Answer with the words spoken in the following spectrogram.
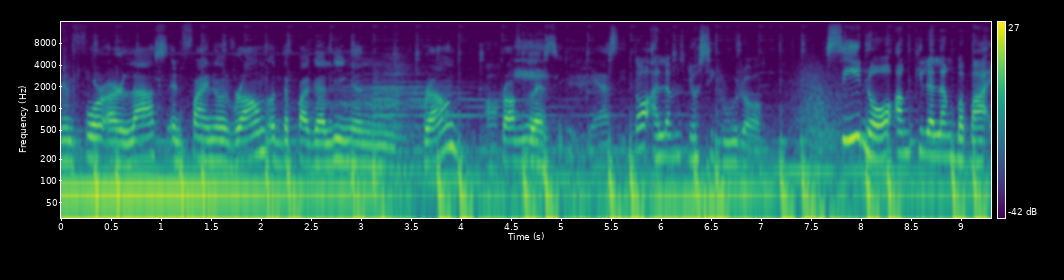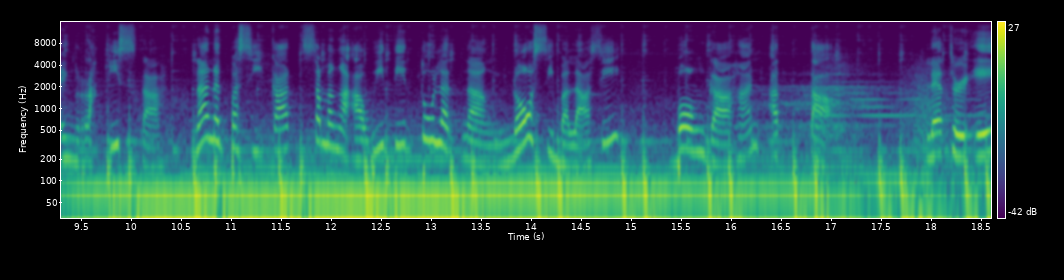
And for our last and final round on the Pagalingan round, Prof. Okay. Glessy. Yes, ito alam nyo siguro. Sino ang kilalang babaeng rakista na nagpasikat sa mga awitin tulad ng No Si Balasi, Bonggahan at Tao? Letter A,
